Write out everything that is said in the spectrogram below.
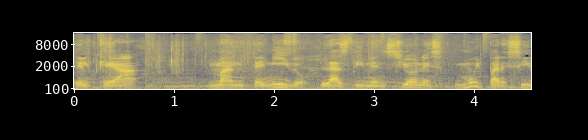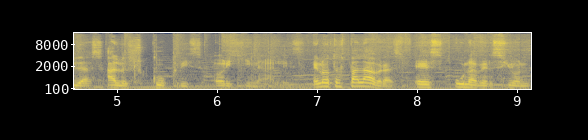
el que ha mantenido las dimensiones muy parecidas a los Kukris originales. En otras palabras, es una versión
